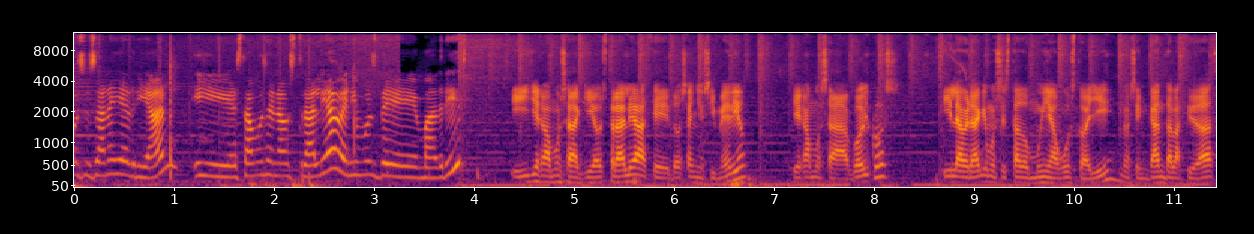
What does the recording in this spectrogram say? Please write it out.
somos Susana y Adrián y estamos en Australia, venimos de Madrid. Y llegamos aquí a Australia hace dos años y medio, llegamos a Gold Coast y la verdad que hemos estado muy a gusto allí, nos encanta la ciudad,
